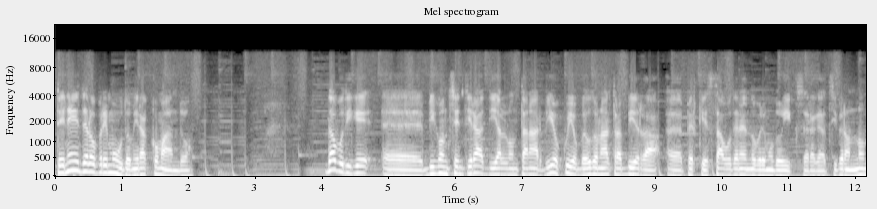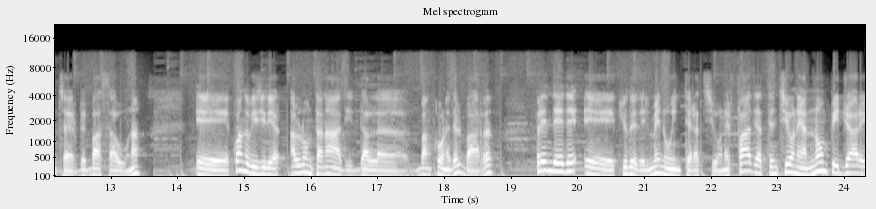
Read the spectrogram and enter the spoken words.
Tenetelo premuto mi raccomando. Dopodiché eh, vi consentirà di allontanarvi. Io qui ho bevuto un'altra birra eh, perché stavo tenendo premuto X ragazzi però non serve basta una e quando vi siete allontanati dal bancone del bar prendete e chiudete il menu interazione. Fate attenzione a non pigiare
